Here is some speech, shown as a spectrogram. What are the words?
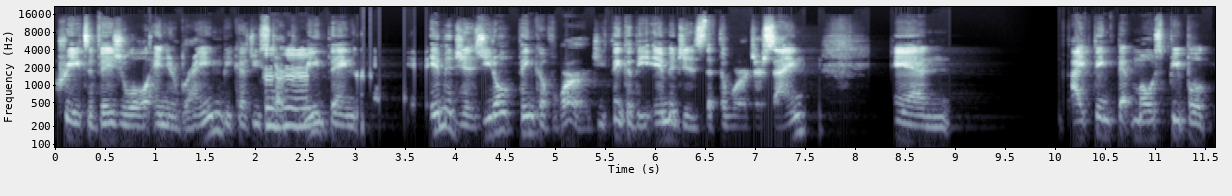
creates a visual in your brain because you start mm-hmm. to read things images you don't think of words you think of the images that the words are saying and i think that most people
